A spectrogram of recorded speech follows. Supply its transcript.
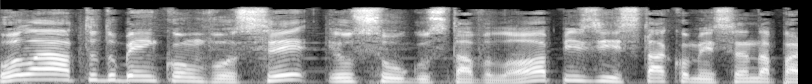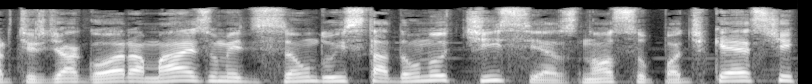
Olá, tudo bem com você? Eu sou Gustavo Lopes e está começando a partir de agora mais uma edição do Estadão Notícias, nosso podcast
